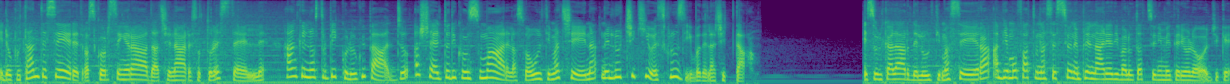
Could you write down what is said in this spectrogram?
E dopo tante sere trascorse in rada a cenare sotto le stelle, anche il nostro piccolo equipaggio ha scelto di consumare la sua ultima cena nel luccichio esclusivo della città. E sul calar dell'ultima sera abbiamo fatto una sessione plenaria di valutazioni meteorologiche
